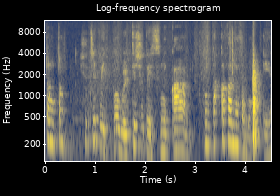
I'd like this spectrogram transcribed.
짱짱. 휴지도 있고 물티슈도 있으니까 손 닦아가면서 먹을게요.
